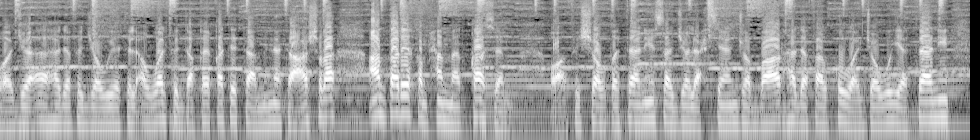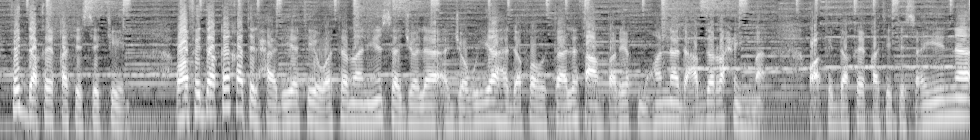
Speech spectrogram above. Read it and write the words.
وجاء هدف الجوية الأول في الدقيقة الثامنة عشرة عن طريق محمد قاسم. وفي الشوط الثاني سجل حسين جبار هدف القوة الجوية الثاني في الدقيقة الستين. وفي الدقيقة الحادية والثمانين سجل الجوية هدفه الثالث عن طريق مهند عبد الرحيم. وفي الدقيقة 90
